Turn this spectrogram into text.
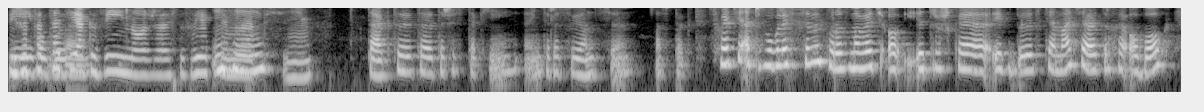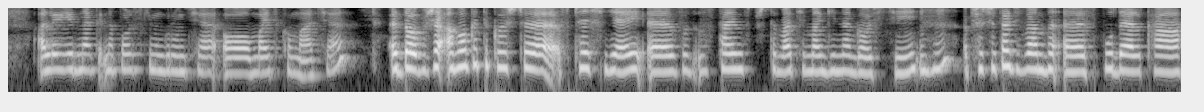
I, że w faceci ogóle- jak wino, że z wiekiem Mhm. lepsi. Tak, to, to też jest taki interesujący aspekt. Słuchajcie, a czy w ogóle chcemy porozmawiać o i- troszkę jakby w temacie, ale trochę obok, ale jednak na polskim gruncie o majtkomacie? E, Dobrze, a mogę tylko jeszcze wcześniej, e, zostając przy temacie magii na gości, Mhm. przeczytać Wam e, z pudelka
